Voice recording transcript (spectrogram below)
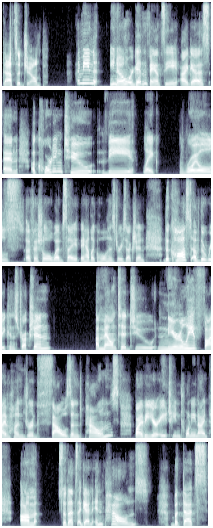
that's a jump. I mean, you know, we're getting fancy, I guess. And according to the like Royals official website, they have like a whole history section. The cost of the reconstruction amounted to nearly 500,000 pounds by the year 1829. Um, so that's again in pounds, but that's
